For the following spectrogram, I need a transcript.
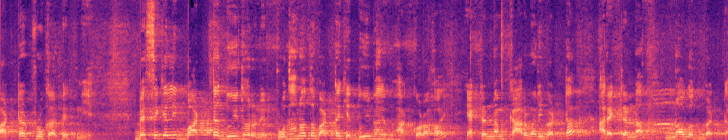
বাট্টার প্রকারভেদ নিয়ে। বেসিক্যালি বাট্টা দুই ধরনের। প্রধানত বাট্টাকে দুই ভাগে ভাগ করা হয়। একটার নাম কারবারি বাট্টা আর একটার নাম নগদ বাট্টা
